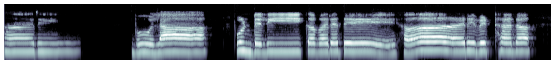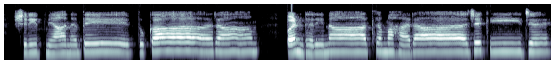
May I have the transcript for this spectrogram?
हरी। बोला पुंडली कवरदे हरी विठ्ठल श्री ज्ञानदेव तुकाराम पंढरीनाथ महाराज की जय।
